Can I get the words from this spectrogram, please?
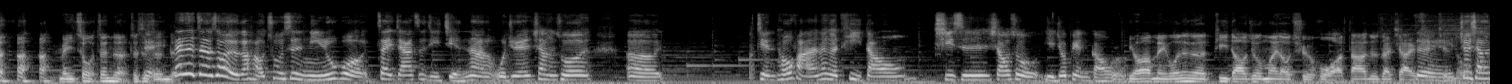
没错，真的，这是真的。但是这个时候有个好处是，你如果在家自己剪，那我觉得像说，呃。剪头发的那个剃刀，其实销售也就变高了。有啊，美国那个剃刀就卖到缺货啊，大家就在家里。对，就像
